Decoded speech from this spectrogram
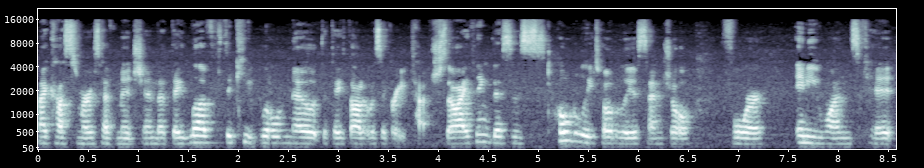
my customers have mentioned that they loved the cute little note, that they thought it was a great touch. So I think this is totally, totally essential for anyone's kit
